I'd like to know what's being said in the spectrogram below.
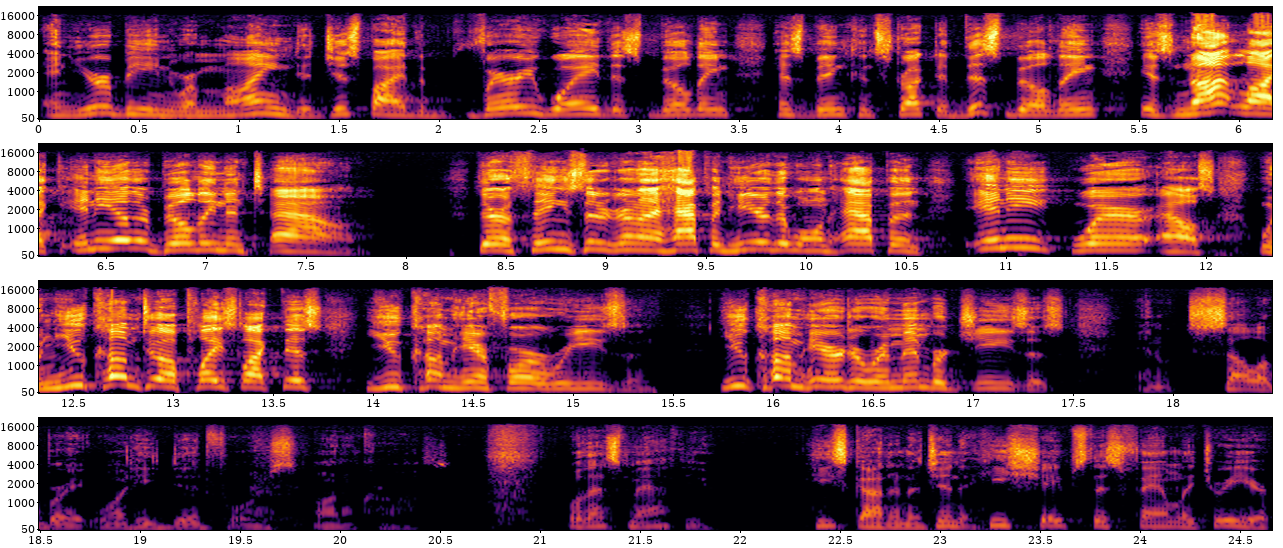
And you're being reminded just by the very way this building has been constructed. This building is not like any other building in town. There are things that are going to happen here that won't happen anywhere else. When you come to a place like this, you come here for a reason. You come here to remember Jesus and celebrate what he did for us on a cross. Well, that's Matthew. He's got an agenda. He shapes this family tree here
